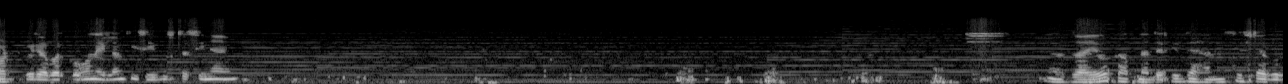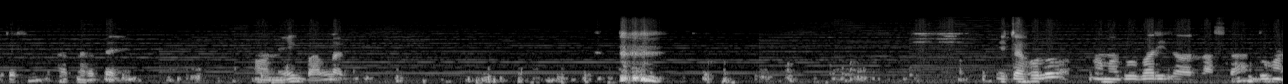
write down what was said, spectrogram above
হট করে আবার কখন এলাম কিছুই বুঝতেছি না আমি। যাই হোক, আপনাদেরকে দেখানোর চেষ্টা করতেছি, আপনারা দেখেন, অনেক ভালো লাগে। এটা হলো আমাদের বাড়ি যাওয়ার রাস্তা দোকান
